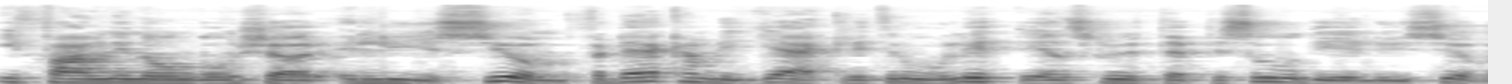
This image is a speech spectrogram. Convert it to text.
Ifall ni någon gång kör Elysium, för det kan bli jäkligt roligt i en slutepisod i Elysium.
